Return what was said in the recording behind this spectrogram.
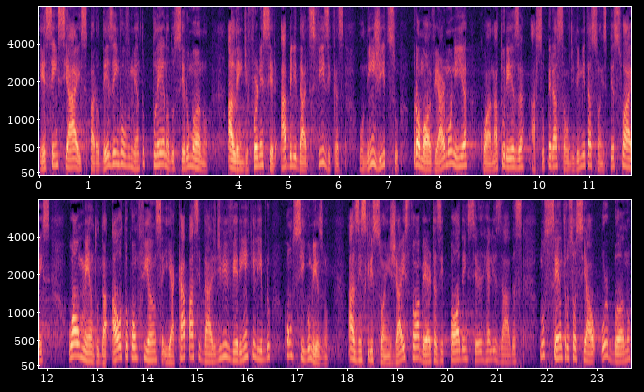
essenciais para o desenvolvimento pleno do ser humano. Além de fornecer habilidades físicas, o ninjitsu promove a harmonia com a natureza, a superação de limitações pessoais, o aumento da autoconfiança e a capacidade de viver em equilíbrio consigo mesmo. As inscrições já estão abertas e podem ser realizadas no Centro Social Urbano,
